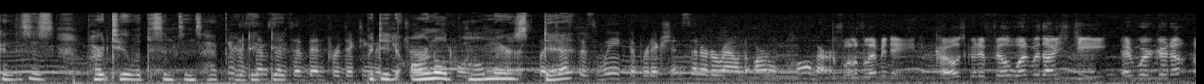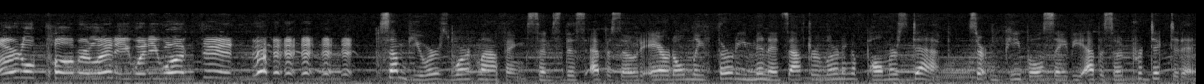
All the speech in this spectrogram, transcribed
Okay, this is part two of what the Simpsons have predicted. The predicted. Simpsons have been predicting Predicted the future Arnold Palmer's years, but death? just this week, the prediction centered around Arnold Palmer. full of lemonade. Carl's gonna fill one with iced tea, and we're gonna Arnold Palmer Lenny when he walks in. Some viewers weren't laughing since this episode aired only 30 minutes after learning of Palmer's death. Certain people say the episode predicted it.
